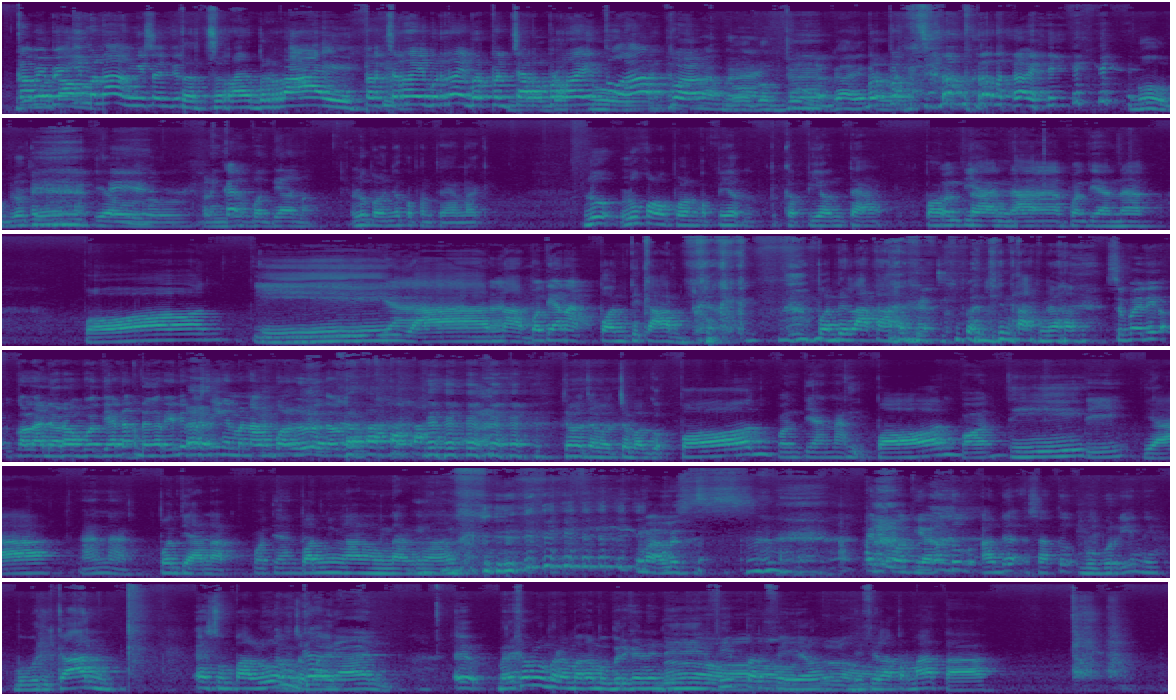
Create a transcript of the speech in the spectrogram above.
KBBI menangis anjir. tercerai berai. Tercerai berai berpencar perai itu apa? Goblok juga ya. kalau- Berpencar perai. Goblok ya. Ya Allah. Paling jauh Pontianak. Lu pulangnya ke Pontianak. Lu lu kalau pulang ke Pion ke Pontianak, Pontianak. Pontianak. Pontianak. Pontikan. Pontilakan. Pontianak. Supaya ini kalau ada orang Pontianak denger ini pasti ingin menampol dulu tau gak? Coba coba coba gue pon Pontianak. ti- pon Pon. ti Ti. ya Anak. Pontianak. Pontianak. Pon ngang ngang ngang. Males. Eh di Pontianak tuh ada satu bubur ini. Bubur ikan. Eh sumpah lu harus Enggak. cobain. Eh, mereka belum pernah makan bubur ikan yang di Belum, Viperville, belum. di Villa Permata.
